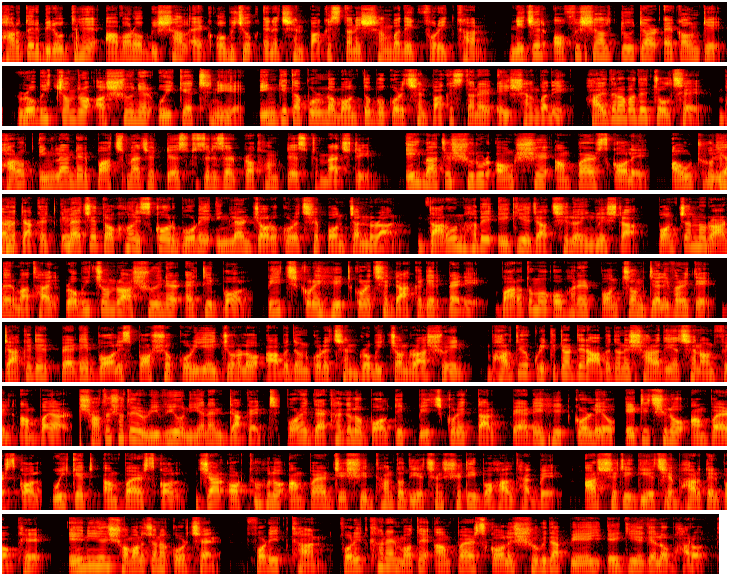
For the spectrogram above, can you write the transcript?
ভারতের বিরুদ্ধে আবারও বিশাল এক অভিযোগ এনেছেন পাকিস্তানি সাংবাদিক ফরিদ খান। নিজের অফিসিয়াল টুইটার অ্যাকাউন্টে রবিচন্দ্র অশ্বিনের উইকেট নিয়ে ইঙ্গিতাপূর্ণ মন্তব্য করেছেন পাকিস্তানের এই সাংবাদিক। হায়দ্রাবাদে চলছে ভারত ইংল্যান্ডের পাঁচ ম্যাচের টেস্ট সিরিজের প্রথম টেস্ট ম্যাচটি। এই ম্যাচের শুরুর অংশে আম্পায়ার্স কলে আউট হতে হয় ডাকেটকে ম্যাচে তখন স্কোর বোর্ডে ইংল্যান্ড জড়ো করেছে পঞ্চান্ন রান। দারুণভাবে এগিয়ে যাচ্ছিল ইংলিশরা। পঞ্চান্ন রানের মাথায় রবিচন্দ্র আশ্বিনের একটি বল। পিচ করে হিট করেছে ডাকেটের প্যাডে। বারোতম ওভারের পঞ্চম ডেলিভারিতে ডাকেটের প্যাডে বল স্পর্শ করিয়েই জোরালো আবেদন করেছেন রবিচন্দ্র আশ্বিন। ভারতীয় ক্রিকেটারদের আবেদনে সাড়া দিয়েছেন অনফিল্ড আম্পায়ার। সাথে সাথে রিভিউ নিয়ে নেন ডাকেট পরে দেখা গেল বলটি পিচ করে তার প্যাডে হিট করলেও এটি ছিল umpire's call, wicket umpire's call, যার অর্থ হলো আম্পায়ার যে সিদ্ধান্ত দিয়েছেন সেটি বহাল থাকবে, আর সেটি গিয়েছে ভারতের পক্ষে। এ নিয়ে সমালোচনা করছেন ফরিদ খান। ফরিদ খানের মতে আম্পায়ার্স কলের সুবিধা পেয়েই এগিয়ে গেল ভারত।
